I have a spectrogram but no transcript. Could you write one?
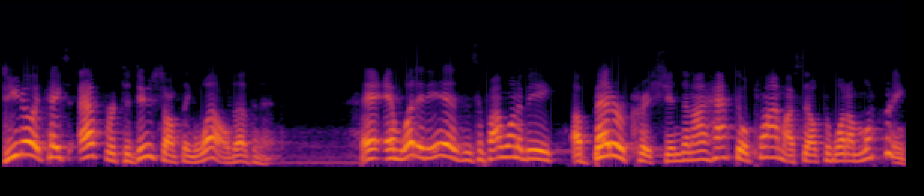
Do you know it takes effort to do something well, doesn't it? And, and what it is, is if I want to be a better Christian, then I have to apply myself to what I'm learning.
